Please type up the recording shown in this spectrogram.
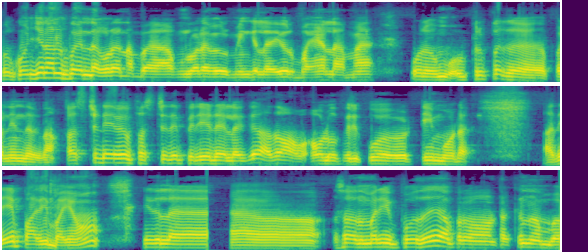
ஒரு கொஞ்ச நாள் போயிருந்தா கூட நம்ம அவங்களோட ஒரு மிங்கல ஒரு பயம் இல்லாமல் ஒரு ப்ரிப்பேர் பண்ணியிருந்துருக்கலாம். ஃபர்ஸ்ட் டேவே ஃபர்ஸ்ட் டே பெரிய டயலாக் அதுவும் அவ்வளோ பெரிய டீமோட அதே பாதி பயம். இதில் ஸோ அந்த மாதிரி இப்போது அப்புறம் டக்குன்னு நம்ம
